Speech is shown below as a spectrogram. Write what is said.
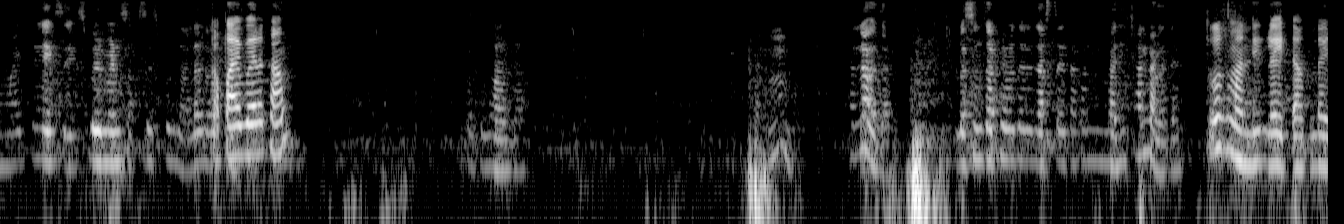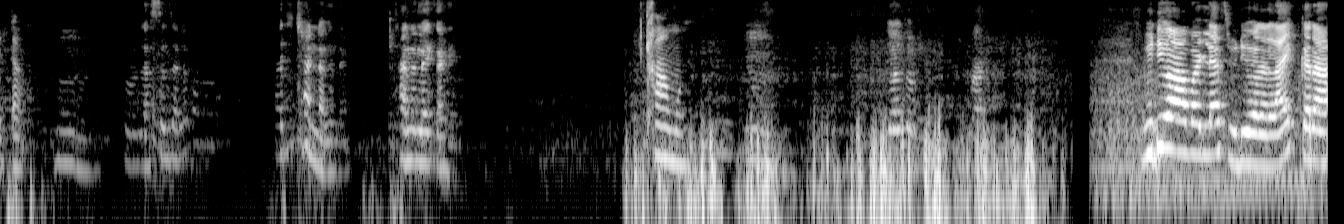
माहीत नाही एक्सपेरिमेंट सक्सेसफुल झालं का? कपाय बरं काम? छान लागत. आहे लसूणचा जरा जास्त येतात पण भाजी छान लागत. आहे तूच म्हणली लय टाक लय टाक हम्म, थोडं जास्त झालं पण भाजी छान लागत. आहे खाण्यालायक आहे. खा मग. जेवतो मी. व्हिडिओ आवडल्यास व्हिडिओला लाईक करा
